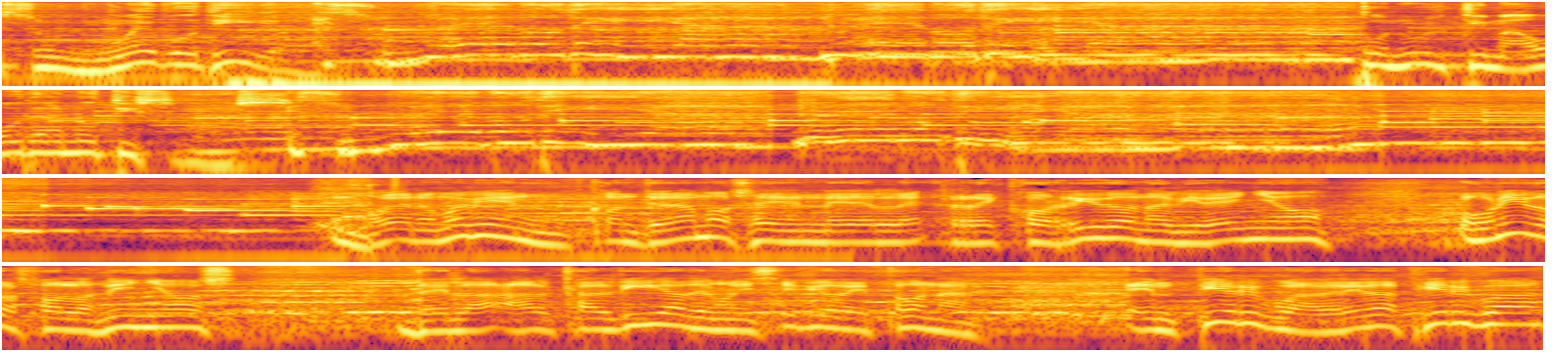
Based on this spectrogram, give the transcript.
Es un nuevo día. Es un nuevo día, nuevo día. Con última hora noticias. Es un nuevo día, nuevo día. Bueno, muy bien, continuamos en el recorrido navideño Unidos por los Niños de la Alcaldía del municipio de Tona, en Pirgua, vereda Pirgua,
